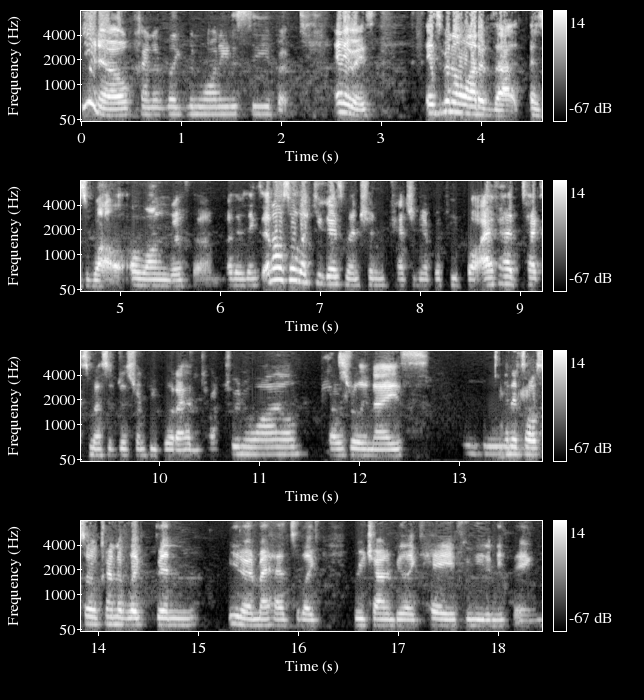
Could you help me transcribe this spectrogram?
you know, kind of like been wanting to see. But, anyways, it's been a lot of that as well, along with um, other things, and also like you guys mentioned, catching up with people. I've had text messages from people that I hadn't talked to in a while. That was really nice, Mhm. and it's also kind of like been, you know, in my head to like reach out and be like, hey, if you need anything,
